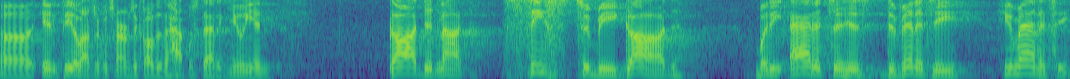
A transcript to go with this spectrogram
Uh, in theological terms, they call it the hypostatic union. God did not cease to be God, but he added to his divinity humanity.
